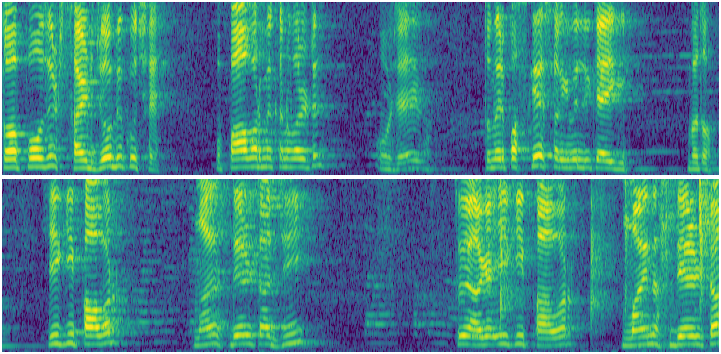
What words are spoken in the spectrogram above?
तो अपोजिट साइड जो भी कुछ है वो पावर में कन्वर्ट हो जाएगा। तो मेरे पास के स्टार की वैल्यू क्या आएगी? बताओ। ई e की पावर माइनस डेल्टा जी तो ये आ गया ई e की power minus delta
